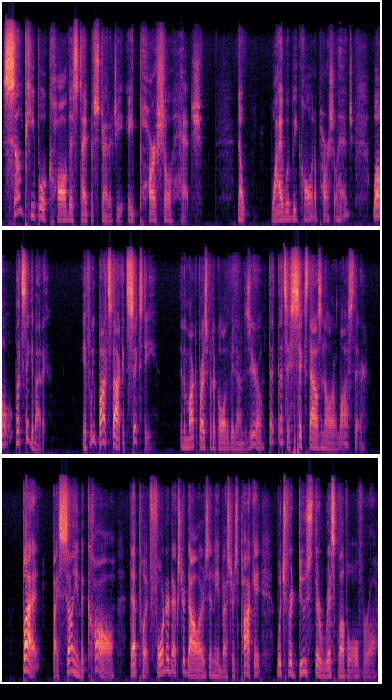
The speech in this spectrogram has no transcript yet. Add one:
Some people call this type of strategy a partial hedge. Now, why would we call it a partial hedge? Well, let's think about it. If we bought stock at 60 and the market price were to go all the way down to zero, that, that's a $6,000 loss there. But by selling the call, that put 400 extra dollars in the investor's pocket, which reduced their risk level overall.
